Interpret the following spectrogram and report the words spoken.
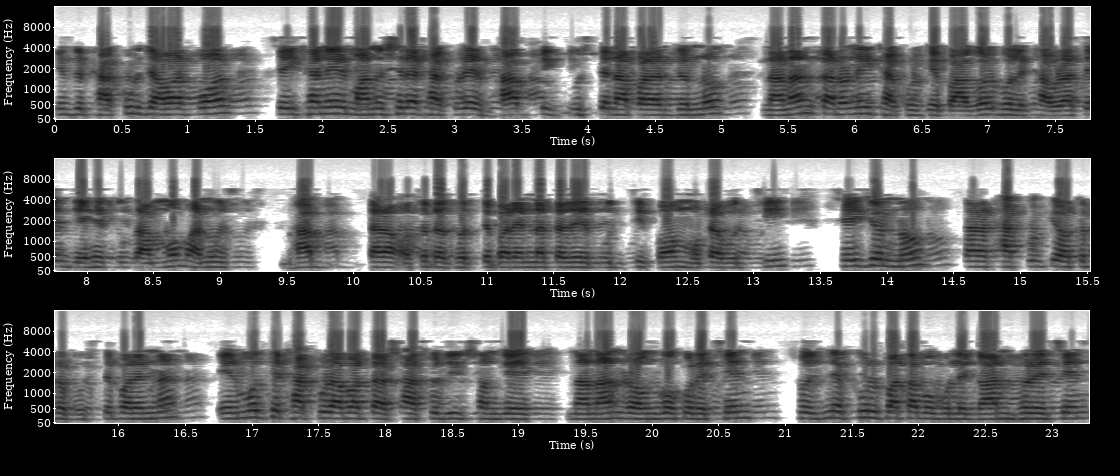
কিন্তু ঠাকুর যাওয়ার পর সেইখানের মানুষেরা ঠাকুরের ভাব ঠিক বুঝতে না পারার জন্য নানান কারণেই ঠাকুরকে পাগল বলে ঠাউরাতেন যেহেতু গ্রাম্য মানুষ ভাব তারা অতটা ধরতে পারেন না, তাদের বুদ্ধি কম, মোটা বুদ্ধি। সেই জন্য তারা ঠাকুরকে অতটা বুঝতে পারেন না। এর মধ্যে ঠাকুর আবার তার শাশুড়ির সঙ্গে নানান রঙ্গ করেছেন। সজনে ফুল পাতাবো বলে গান ধরেছেন।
